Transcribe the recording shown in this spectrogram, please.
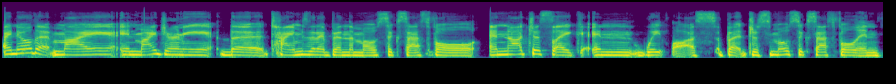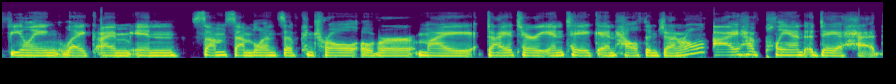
I know that my in my journey, the times that I've been the most successful, and not just like in weight loss, but just most successful in feeling like I'm in some semblance of control over my dietary intake and health in general. I have planned a day ahead,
